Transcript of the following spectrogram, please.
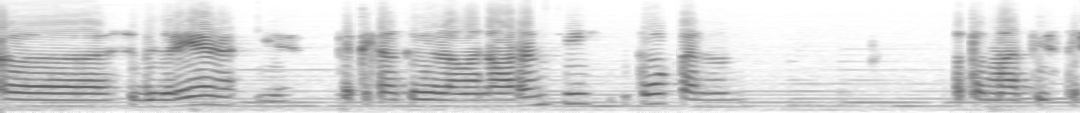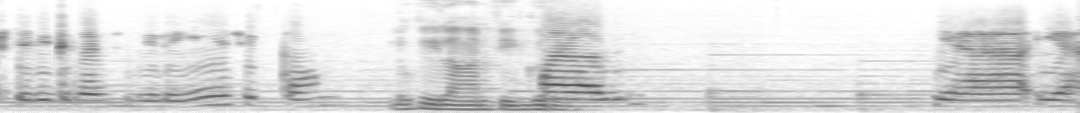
uh, sebenarnya ya ketika kehilangan orang sih itu akan otomatis terjadi dengan sendirinya sih Tom Lu kehilangan figur ya? ya, iya.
